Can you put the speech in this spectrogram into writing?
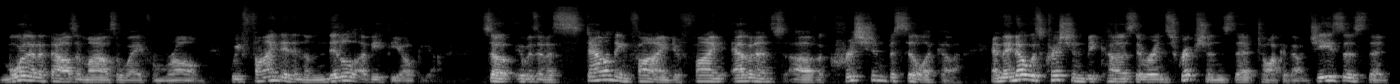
more than a thousand miles away from Rome. We find it in the middle of Ethiopia. So it was an astounding find to find evidence of a Christian basilica. And they know it was Christian because there were inscriptions that talk about Jesus, that,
